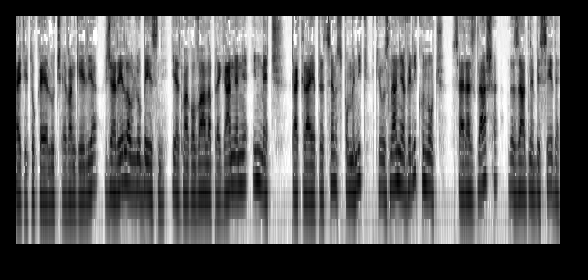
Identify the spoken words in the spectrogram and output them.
Kajti tukaj je luč evangelija žarela v ljubezni, je zmagovala preganjanje in meč. Ta kraj je predvsem spomenik, ki oznanja veliko noč, saj razglaša, da zadnje besede,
